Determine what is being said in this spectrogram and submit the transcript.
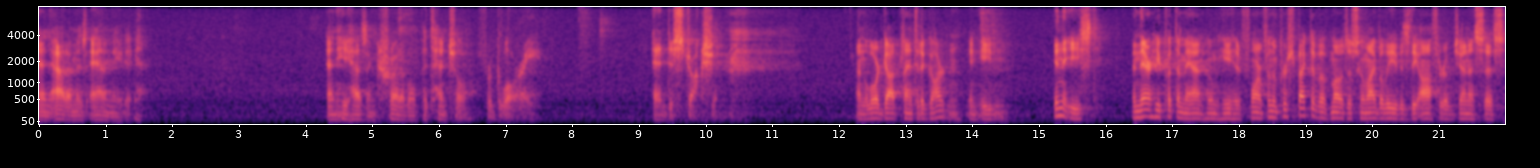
And Adam is animated. And he has incredible potential for glory and destruction. And the Lord God planted a garden in Eden, in the east, and there he put the man whom he had formed. From the perspective of Moses, whom I believe is the author of Genesis,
